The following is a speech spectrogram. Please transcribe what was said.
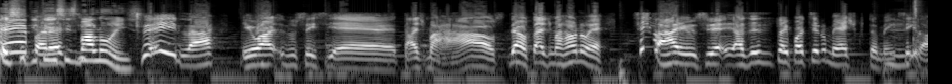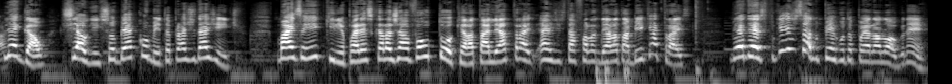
é esse É, que tem parece- esses balões? Sei lá, eu não sei se é Taj Mahal. Não, Taj Mahal não é. Sei lá, eu, se, às vezes isso aí pode ser no México também, hum. sei lá. Legal. Se alguém souber, comenta pra ajudar a gente. Mas aí, Kirinha, parece que ela já voltou, que ela tá ali atrás. É, a gente tá falando dela, tá bem aqui atrás. Meu Deus, por que a gente não pergunta pra ela logo, né?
